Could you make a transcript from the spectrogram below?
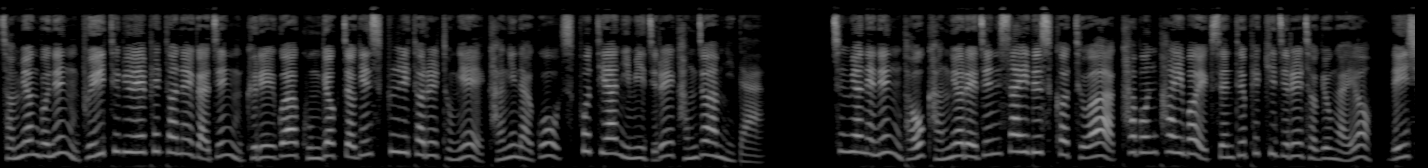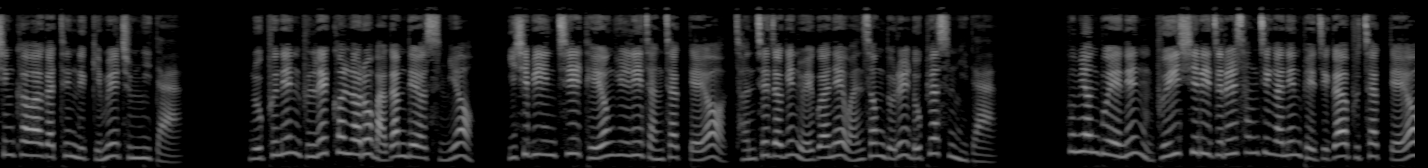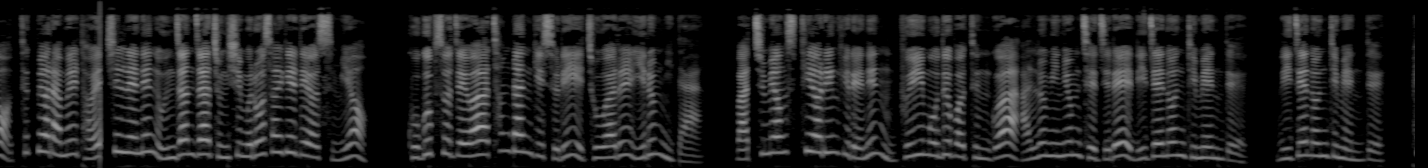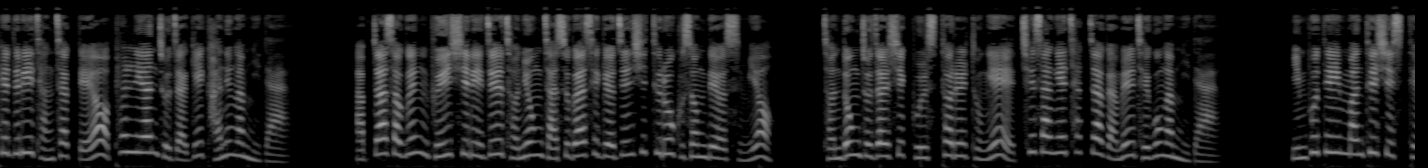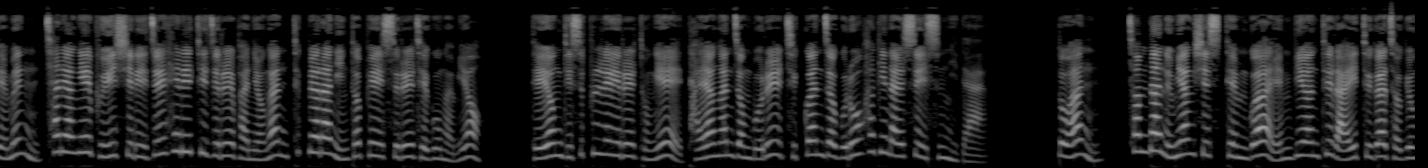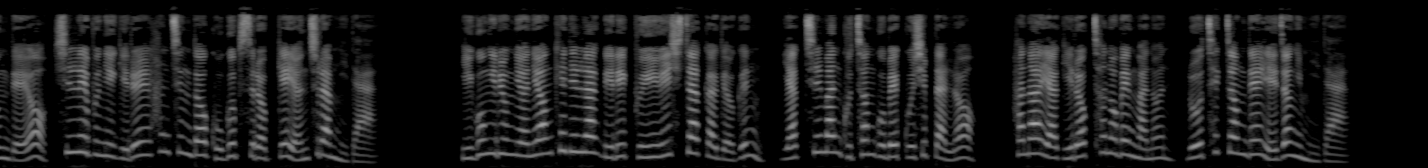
전면부는 V 특유의 패턴을 가진 그릴과 공격적인 스플리터를 통해 강인하고 스포티한 이미지를 강조합니다. 측면에는 더욱 강렬해진 사이드 스커트와 카본 파이버 액센트 패키지를 적용하여 레이싱카와 같은 느낌을 줍니다. 루프는 블랙 컬러로 마감되었으며 22인치 대형 휠이 장착되어 전체적인 외관의 완성도를 높였습니다. 후면부에는 V 시리즈를 상징하는 배지가 부착되어 특별함을 더해 실내는 운전자 중심으로 설계되었으며 고급 소재와 첨단 기술이 조화를 이룹니다. 맞춤형 스티어링 휠에는 V 모드 버튼과 알루미늄 재질의 리제논 디맨드, 리제논 디맨드 패들이 장착되어 편리한 조작이 가능합니다. 앞좌석은 V 시리즈 전용 자수가 새겨진 시트로 구성되었으며 전동 조절식 볼스터를 통해 최상의 착자감을 제공합니다. 인포테인먼트 시스템은 차량의 V 시리즈 헤리티지를 반영한 특별한 인터페이스를 제공하며 대형 디스플레이를 통해 다양한 정보를 직관적으로 확인할 수 있습니다. 또한 첨단 음향 시스템과 앰비언트 라이트가 적용되어 실내 분위기를 한층 더 고급스럽게 연출합니다. 2016년형 캐딜락 리릭 V의 시작 가격은 약 79,990달러, 하나 약 1억 1,500만원로 책정될 예정입니다.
